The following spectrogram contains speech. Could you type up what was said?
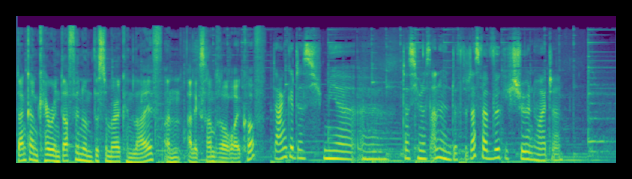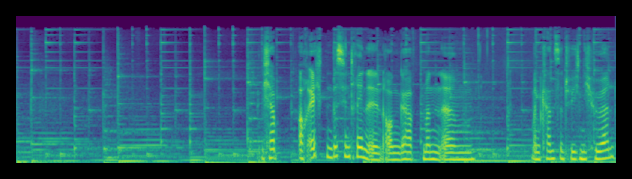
Danke an Karen Duffin und This American Life, an Alexandra Roykov. Danke, dass ich mir, äh, dass ich mir das anhören durfte. Das war wirklich schön heute. Ich habe auch echt ein bisschen Tränen in den Augen gehabt. Man, ähm, man kann es natürlich nicht hören.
